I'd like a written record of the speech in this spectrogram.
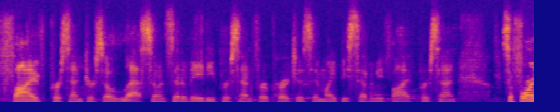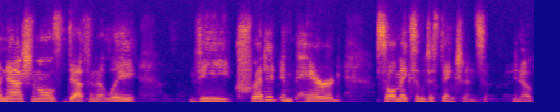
5% or so less. So, instead of 80% for a purchase, it might be 75%. So, foreign nationals definitely. The credit impaired, so I'll make some distinctions. You know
